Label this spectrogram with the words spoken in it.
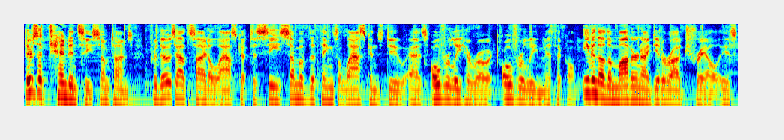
There's a tendency sometimes for those outside Alaska to see some of the things Alaskans do as overly heroic, overly mythical. Even though the modern Iditarod Trail is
